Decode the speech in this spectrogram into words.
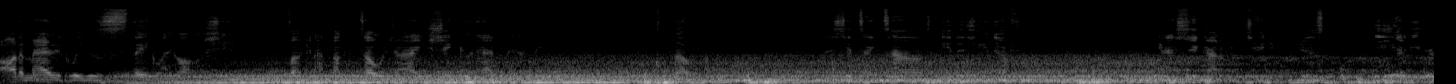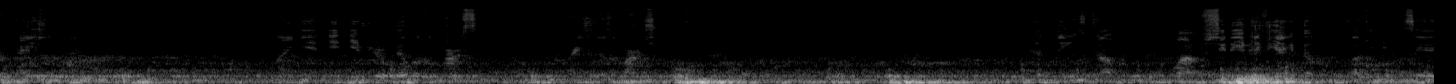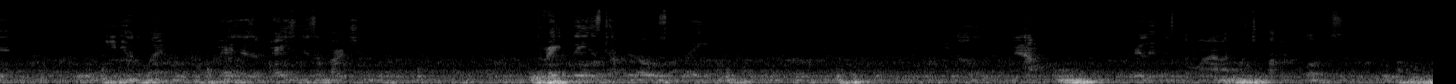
automatically just think like, oh shit, fucking, I fucking told you, I ain't shit good happening to me. No, that shit take time, to energy, and effort, and that shit gotta be genuine. You just, you gotta be real patient, man. Like, if you're a biblical person, patience is a virtue. shit, even if you ain't biblical, fuck it, you can say it any other way. Patience is a patience is a virtue. Great things come to those who wait. You know, and I'm really just throwing out a bunch of fucking quotes.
